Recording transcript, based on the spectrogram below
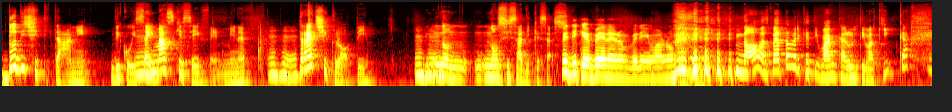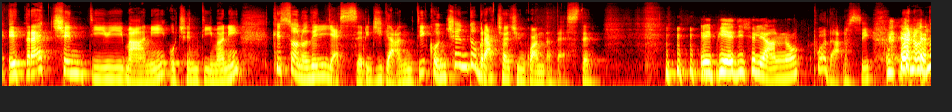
12 titani, di cui 6 Mm. maschi e 6 femmine. mhm. 3 ciclopi, Mhm. non, non si sa di che sesso. Vedi che bene non venivano. no, aspetta perché ti manca l'ultima chicca. E tre centimani o centimani che sono degli esseri giganti con 100 braccia e 50 teste. E i piedi ce li hanno? Può darsi, ma no- non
